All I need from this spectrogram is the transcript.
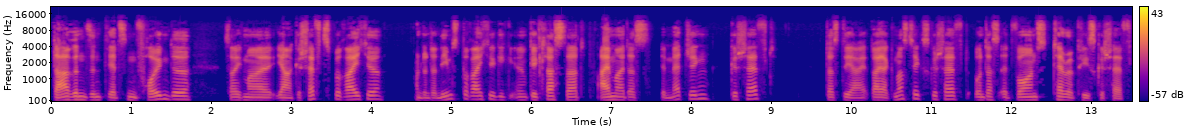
Darin sind jetzt folgende, sage ich mal, ja, Geschäftsbereiche und Unternehmensbereiche ge geclustert. Einmal das Imaging-Geschäft, das Diagnostics-Geschäft und das Advanced Therapies-Geschäft.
